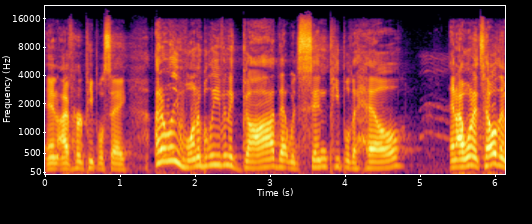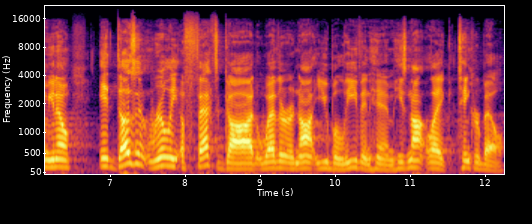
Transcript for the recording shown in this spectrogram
And I've heard people say, I don't really want to believe in a God that would send people to hell. And I want to tell them, you know, it doesn't really affect God whether or not you believe in Him. He's not like Tinkerbell.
